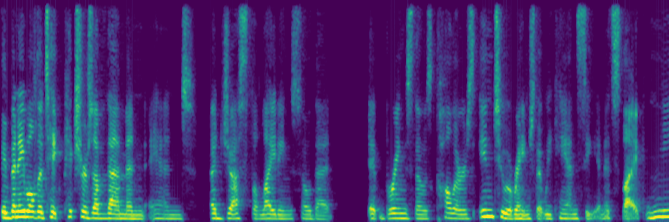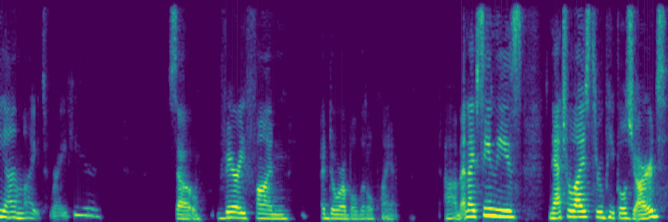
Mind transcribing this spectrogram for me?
they've been able to take pictures of them and and adjust the lighting so that it brings those colors into a range that we can see. And it's like neon lights right here so very fun adorable little plant um, and i've seen these naturalized through people's yards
